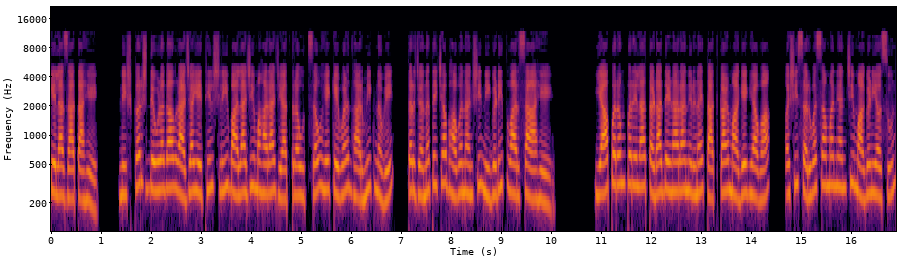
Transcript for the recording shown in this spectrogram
केला जात आहे. निष्कर्ष देवळगाव राजा येथील श्री बालाजी महाराज यात्रा उत्सव हे केवळ धार्मिक नव्हे तर जनतेच्या भावनांशी निगडीत वारसा आहे. या परंपरेला तडा देणारा निर्णय तात्काळ मागे घ्यावा अशी सर्वसामान्यांची मागणी असून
